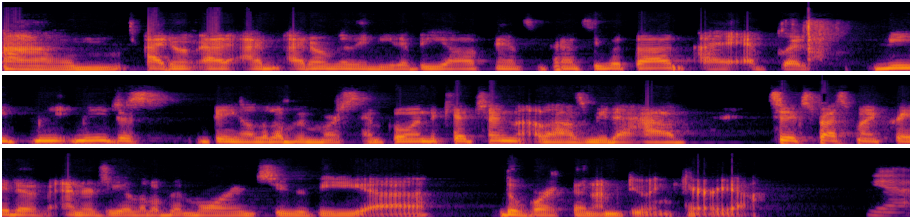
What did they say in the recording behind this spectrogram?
Um, I don't, I, I don't really need to be all fancy fancy with that. I, but me, me, me just being a little bit more simple in the kitchen allows me to have to express my creative energy a little bit more into the uh, the work that I'm doing here. Yeah. Yeah,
